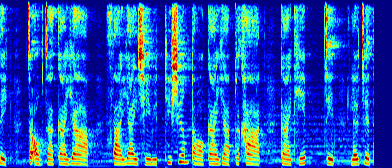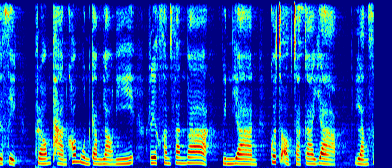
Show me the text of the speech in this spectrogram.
สิกจะออกจากกายหยาบ สายใยชีวิตที่เชื่อมต่อกายหยาบจะขาด กายทิพย์จิตและเจตสิก พร้อมฐานข้อมูลกรรมเหล่านี้ เรียกสั้นๆว่า วิญญาณก็จะออกจากกายหยาบ หลังส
